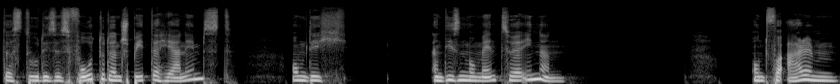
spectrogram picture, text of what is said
dass du dieses Foto dann später hernimmst, um dich an diesen Moment zu erinnern. Und vor allem,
